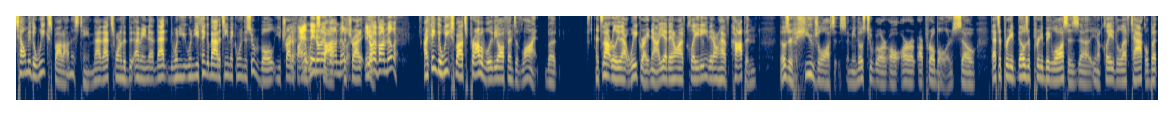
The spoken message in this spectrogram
tell me the weak spot on this team. That that's one of the. I mean that, when you when you think about a team that can win the Super Bowl, you try to find and a they don't spot have Von Miller. to try to. they yeah. don't have Von Miller. I think the weak spot's probably the offensive line, but it's not really that weak right now. Yeah, they don't have Clady, they don't have Koppen. Those are huge losses. I mean, those two are are, are, Pro Bowlers, so that's a pretty. Those are pretty big losses. Uh, you know, Clady the left tackle, but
